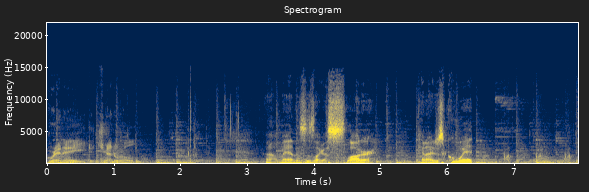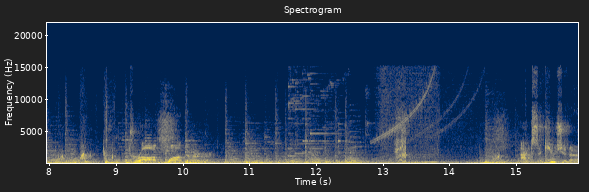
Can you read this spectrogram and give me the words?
Grenade General. Oh man, this is like a slaughter. Can I just quit? Drog Wanderer. Executioner.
